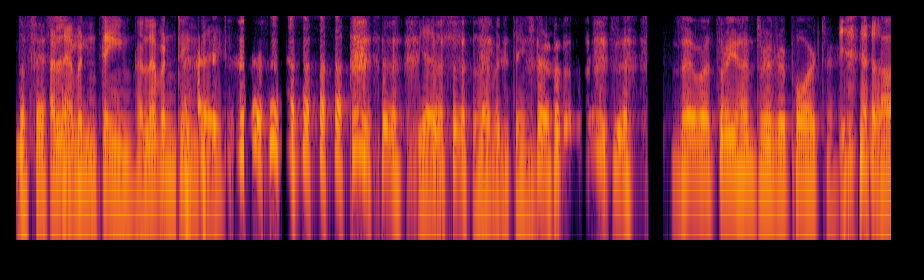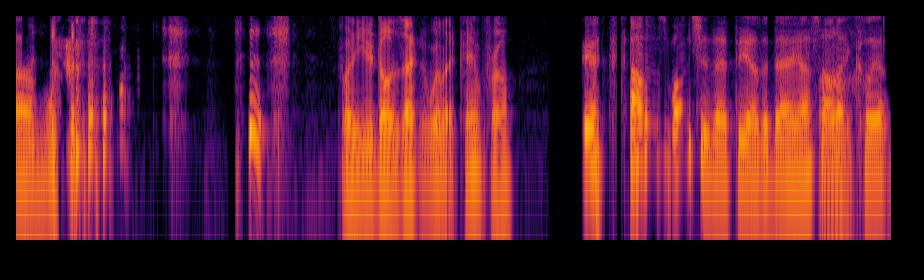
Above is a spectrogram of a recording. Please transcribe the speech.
The 15th. 11 11 day. Yes, 11 there, there were 300 reporters. Yeah. Um, Funny, you know exactly where that came from. Yeah, I was watching that the other day. I saw Oh. that clip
